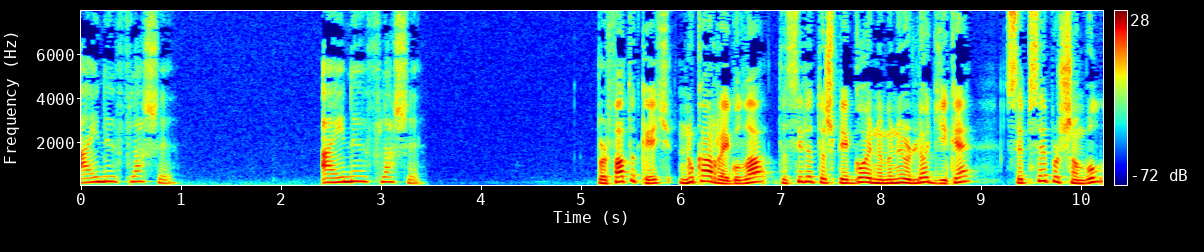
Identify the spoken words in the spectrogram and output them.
Eine Flasche. Eine Flasche. Për fat të keq nuk ka rregulla të cilat të shpjegojnë në mënyrë logjike se pse për shembull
